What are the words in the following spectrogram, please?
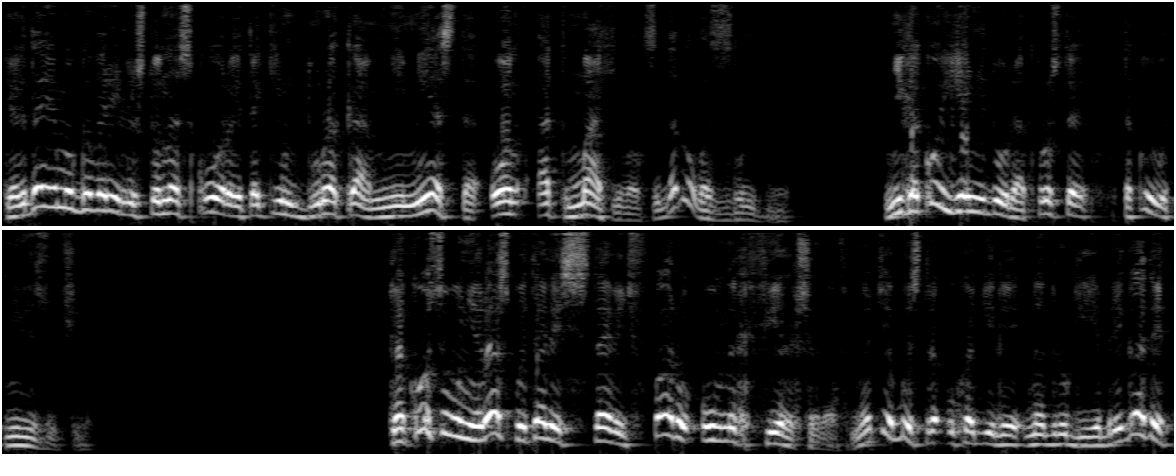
Когда ему говорили, что на скорой таким дуракам не место, он отмахивался. Да ну вас злыдни. Никакой я не дурак, просто такой вот невезучий. Кокосову не раз пытались ставить в пару умных фельдшеров, но те быстро уходили на другие бригады,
